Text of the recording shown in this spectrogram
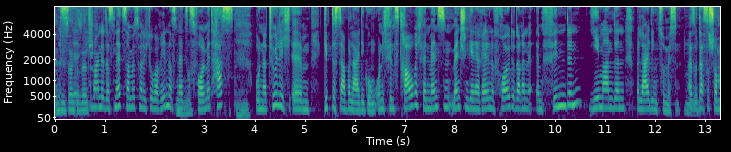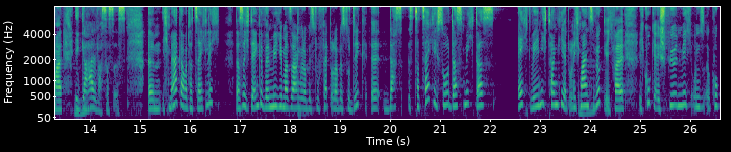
in es, dieser äh, Gesellschaft? Ich meine, das Netz, da müssen wir nicht drüber reden, das Mhm. Netz ist voll mit Hass. Und natürlich ähm, gibt es da Beleidigungen. Und ich finde es traurig, wenn Menschen, Menschen generell eine Freude darin empfinden, jemanden beleidigen zu müssen. Mhm. Also das ist schon mal egal, was es ist. Ähm, ich merke aber tatsächlich, dass ich denke, wenn mir jemand sagen würde, bist du fett oder bist du dick, äh, das ist tatsächlich so, dass mich das echt wenig tangiert. Und ich meine es wirklich, weil ich gucke ja, ich spüre in mich und äh, guck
